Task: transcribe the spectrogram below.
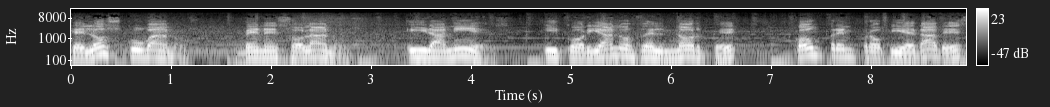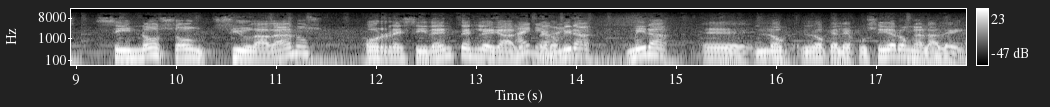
que los cubanos, venezolanos, iraníes y coreanos del norte compren propiedades si no son ciudadanos o residentes legales. Ay. Pero mira, mira eh, lo, lo que le pusieron a la ley.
